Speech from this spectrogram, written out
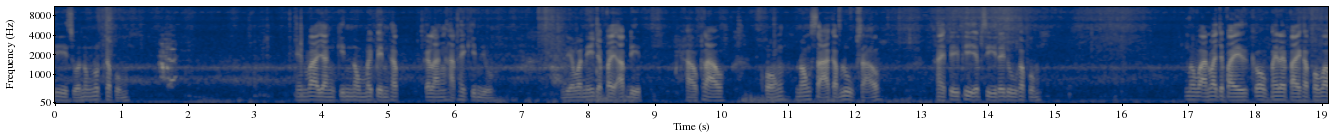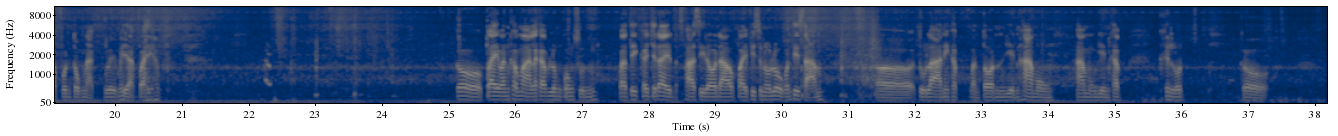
ที่สวนนงนุชครับผม เห็นว่ายังกินนมไม่เป็นครับกำลังหัดให้กินอยู่ เดี๋ยววันนี้จะไปอัปเดตข่าวคราวของน้องสากับลูกสาว ให้พี่พีเอฟซีได้ดูครับผม เมื่อวานว่าจะไปก็ไม่ได้ไปครับ เพราะว่าฝนตกหนักเลยไม่อยากไปครับ ก็ใกล้วันเข้ามาแล้วครับลุงกองสุนปาติกก็จะได้พาซีรอดาวไปพิษณุโลกวันที่3ตุลานี่ครับวันตอนเย็น5โมง5โมงเย็นครับ ขึ้นรถก็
